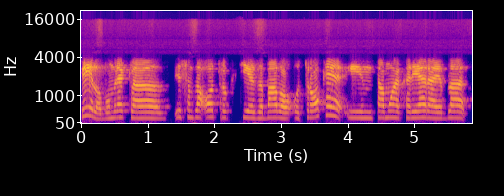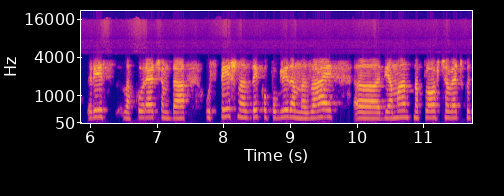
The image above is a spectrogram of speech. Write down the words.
delo, bom rekla, jaz sem bila otrok, ki je zabaval otroke in ta moja karijera je bila res, lahko rečem, da uspešna. Zdaj, ko pogledam nazaj, uh, diamantna plošča, več kot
